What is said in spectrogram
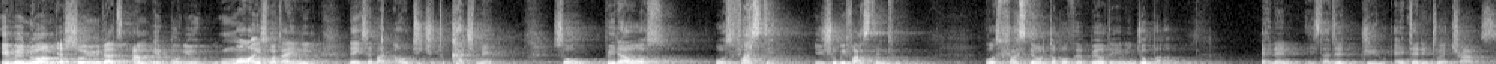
Even though I'm just showing you that I'm able, you more is what I need. Then he said, but I'll teach you to catch men. So Peter was was fasting. You should be fasting too. Was fasting on top of the building in Joppa. And then he started, entered into a trance.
